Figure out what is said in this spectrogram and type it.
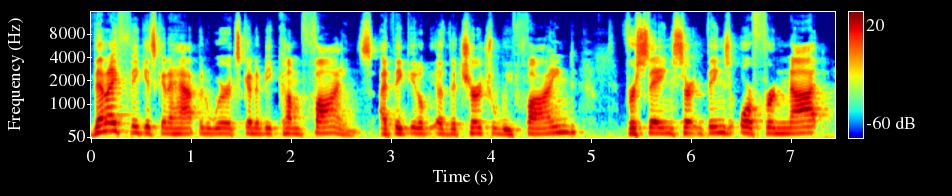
Then I think it's going to happen where it's going to become fines. I think it'll the church will be fined for saying certain things or for not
